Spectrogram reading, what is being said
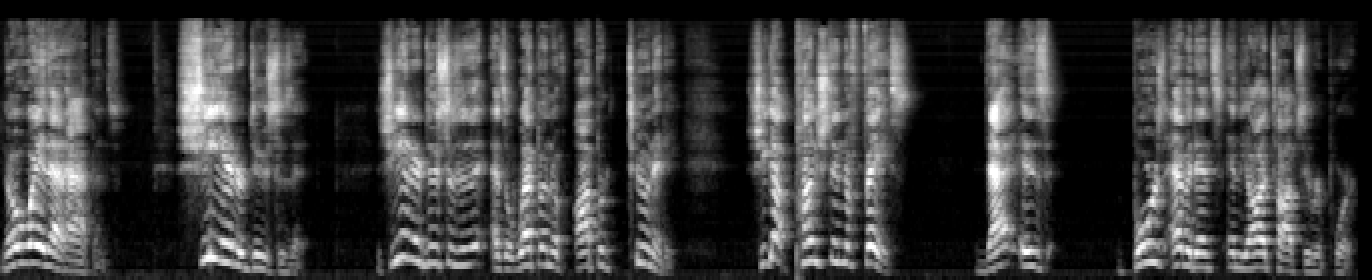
No way that happens. She introduces it. She introduces it as a weapon of opportunity. She got punched in the face. That is Bohr's evidence in the autopsy report.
